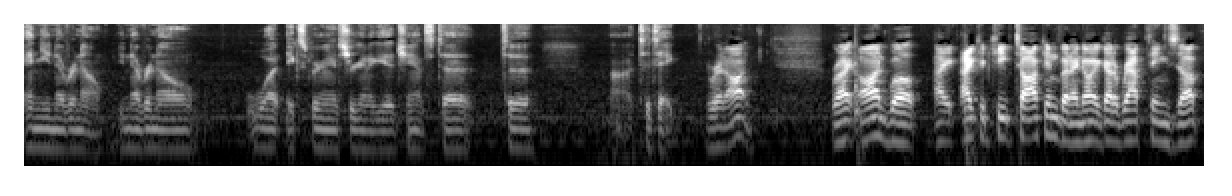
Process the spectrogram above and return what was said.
and you never know. You never know what experience you're going to get a chance to to uh, to take. Right on. Right on. Well, I, I could keep talking, but I know I got to wrap things up.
